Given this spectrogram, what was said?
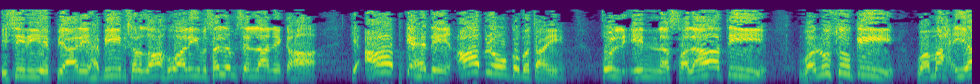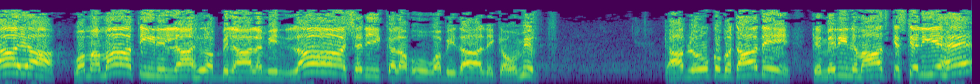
اسی لیے پیارے حبیب صلی اللہ علیہ وسلم سے اللہ نے کہا کہ آپ کہہ دیں، آپ لوگوں کو بتائیں۔ قل ان صلاتی و نسخی و محیا و مماتی رب العالمین لا شریک لہو و بذالک امرت کہ آپ لوگوں کو بتا دیں کہ میری نماز کس کے لیے ہے؟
